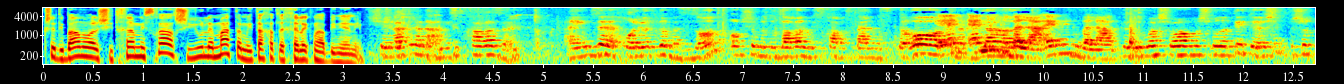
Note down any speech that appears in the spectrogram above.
כשדיברנו על שטחי המסחר שיהיו למטה מתחת לחלק מהבניינים. שאלה קטנה, המסחר הזה, האם זה יכול להיות גם מזון, או שמדובר על מסחר סטייל מספרות? אין אין נדל"ן? מגבלה, אין מגבלה. לדוגמה שווארמה שכונתית, יש פשוט,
